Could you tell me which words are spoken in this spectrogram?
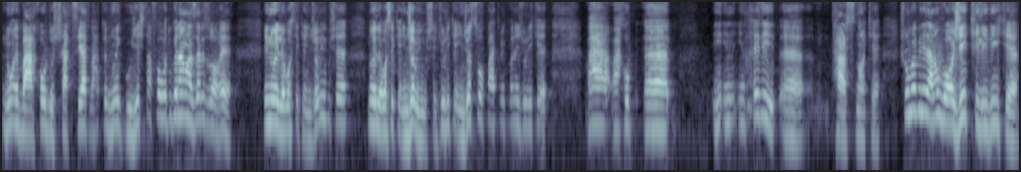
نوع برخورد و شخصیت و حتی نوع گویش تفاوت می‌کنه هم از نظر ظاهر. این نوع لباسی که اینجا میپوشه نوع لباسی که اینجا میپوشه جوری که اینجا صحبت می‌کنه جوری که و, و خب این, این خیلی ترسناکه. شما ببینید الان واژه کلیدی که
